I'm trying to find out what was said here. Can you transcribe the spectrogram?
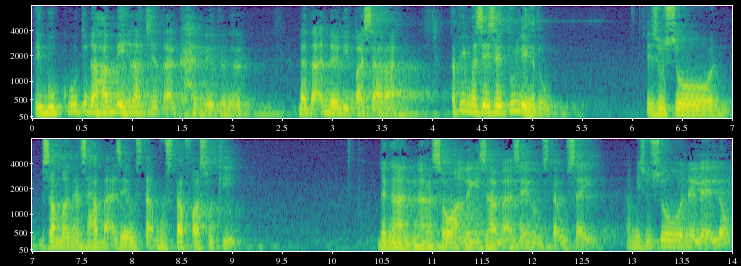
Tapi buku tu dah habis dah cetakan dia tu. Dah tak ada di pasaran. Tapi masih saya tulis tu. Saya susun bersama dengan sahabat saya Ustaz Mustafa Suki. Dengan uh, seorang lagi sahabat saya Ustaz Usai. Kami susun elok-elok.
